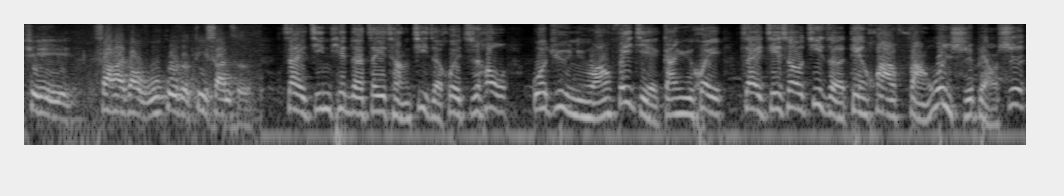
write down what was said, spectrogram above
去伤害到无辜的第三者。在今天的这一场记者会之后，郭剧女王菲姐甘玉慧在接受记者电话访问时表示，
